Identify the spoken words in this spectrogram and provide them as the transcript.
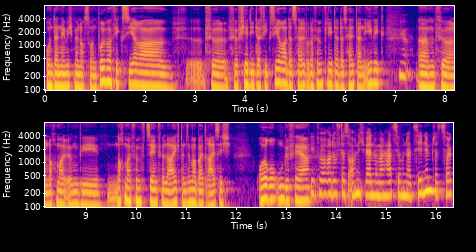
Und dann nehme ich mir noch so einen Pulverfixierer äh, für, für 4 Liter Fixierer, das hält, oder 5 Liter, das hält dann ewig. Ja. Ähm, für nochmal irgendwie, nochmal 15 vielleicht, dann sind wir bei 30 Euro ungefähr. Viel teurer dürfte es auch nicht werden, wenn man HC 110 nimmt. Das Zeug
